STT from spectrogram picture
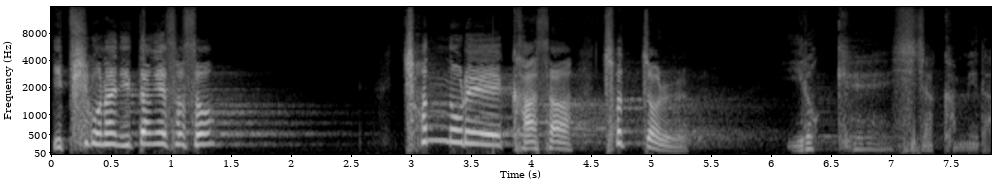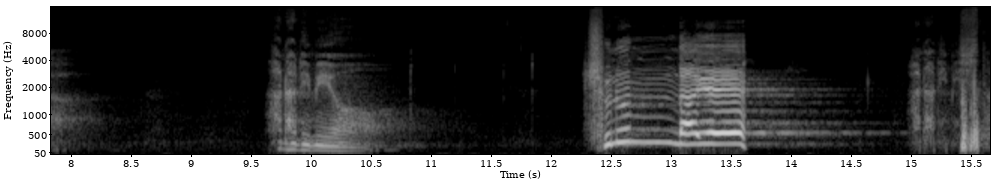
이 피곤한 이 땅에 서서 첫 노래의 가사 첫 절 이렇게 시작합니다. 하나님이여 주는 나의 하나님이시다.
